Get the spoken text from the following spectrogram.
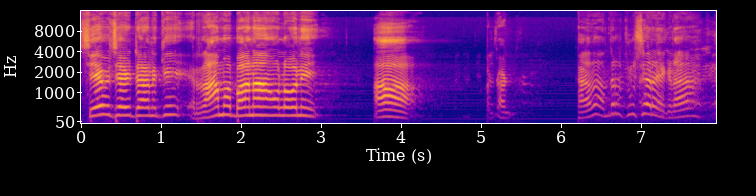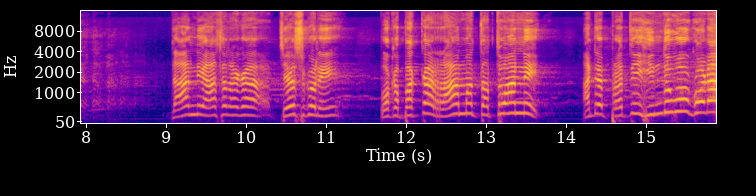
సేవ్ చేయటానికి రామబాణంలోని ఆ కాదా? అందరూ చూసారా ఇక్కడ? దాన్ని ఆసరాగా చేసుకొని ఒక పక్క రామతత్వాన్ని అంటే ప్రతి హిందువు కూడా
